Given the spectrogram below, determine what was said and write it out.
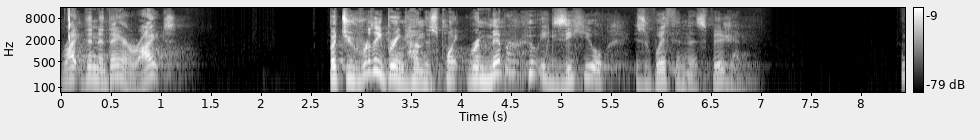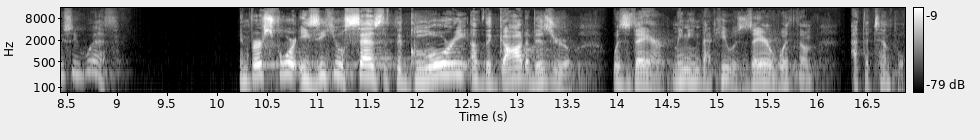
right then and there, right? But to really bring home this point, remember who Ezekiel is with in this vision. Who's he with? In verse 4, Ezekiel says that the glory of the God of Israel was there, meaning that he was there with them at the temple.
